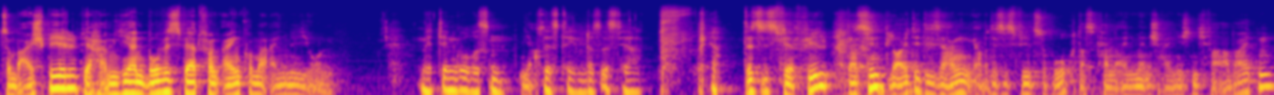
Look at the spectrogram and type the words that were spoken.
zum Beispiel, wir haben hier einen Bovis-Wert von 1,1 Millionen. Mit dem großen ja. System, das ist ja, pff, ja. Das ist für viel, das sind Leute, die sagen, aber das ist viel zu hoch, das kann ein Mensch eigentlich nicht verarbeiten.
